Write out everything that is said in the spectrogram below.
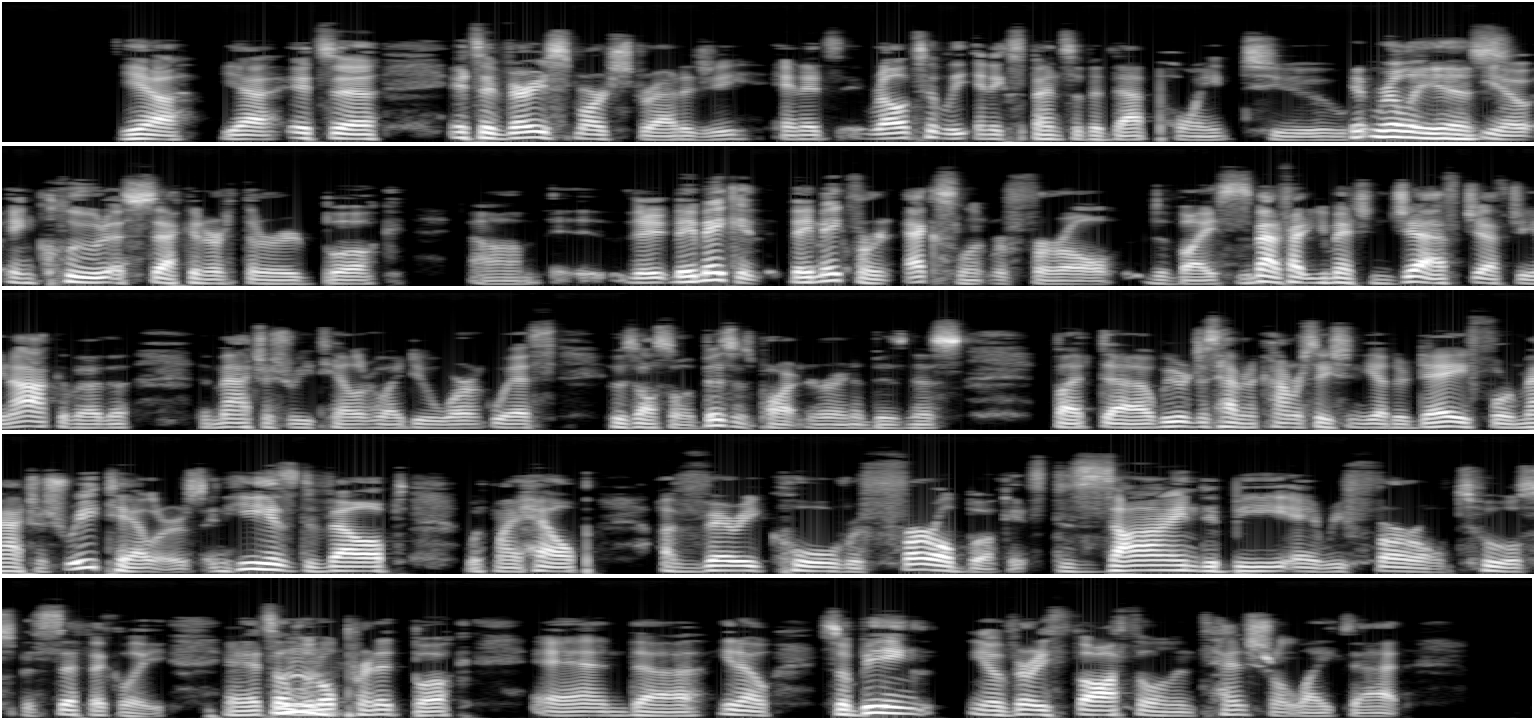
Yeah yeah. It's a it's a very smart strategy and it's relatively inexpensive at that point to it really is. you know include a second or third book um, they, they make it they make for an excellent referral device. As a matter of fact, you mentioned Jeff Jeff Giagnocavo, the the mattress retailer who I do work with, who's also a business partner in a business. But uh, we were just having a conversation the other day for mattress retailers, and he has developed, with my help, a very cool referral book. It's designed to be a referral tool specifically, and it's a mm. little printed book. And uh, you know, so being you know very thoughtful and intentional like that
